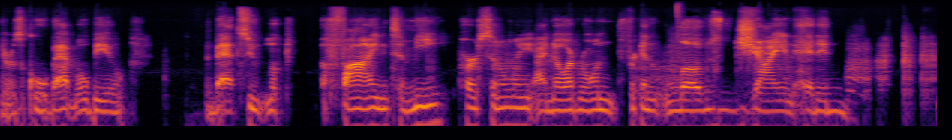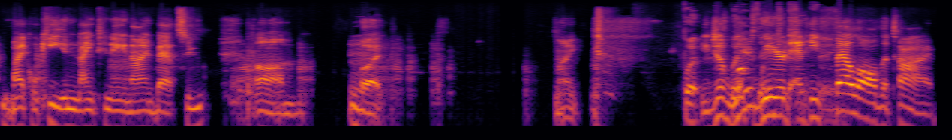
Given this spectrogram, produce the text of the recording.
there was a cool Batmobile, the Batsuit looked fine to me personally. I know everyone freaking loves giant headed Michael Keaton 1989 Batsuit. Um, but like But he just but looked weird and he thing. fell all the time.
